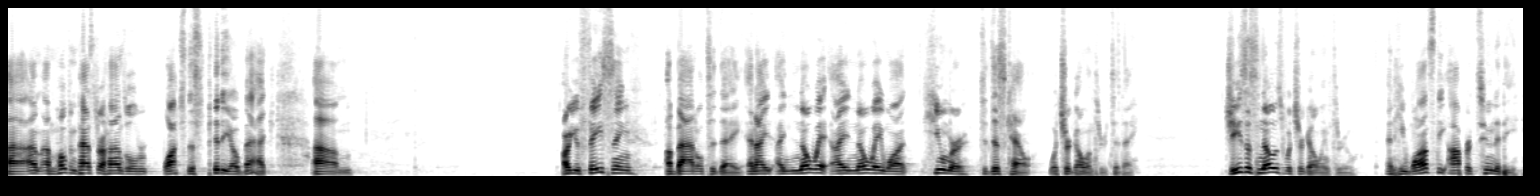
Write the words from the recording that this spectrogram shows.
Uh, I'm, I'm, hoping Pastor Hans will watch this video back. Um, are you facing a battle today? And I, I, no way, I no way want humor to discount what you're going through today. Jesus knows what you're going through, and he wants the opportunity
